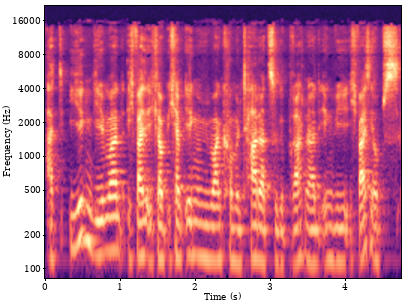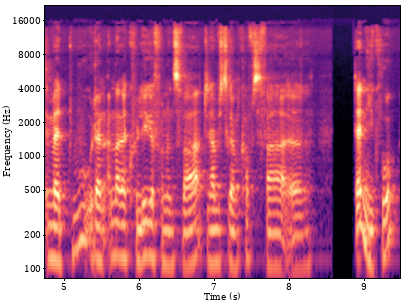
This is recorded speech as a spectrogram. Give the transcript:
hat irgendjemand, ich weiß nicht, ich glaube, ich habe irgendwie mal einen Kommentar dazu gebracht und hat irgendwie, ich weiß nicht, ob es immer du oder ein anderer Kollege von uns war, den habe ich sogar im Kopf, es war äh, der Nico.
